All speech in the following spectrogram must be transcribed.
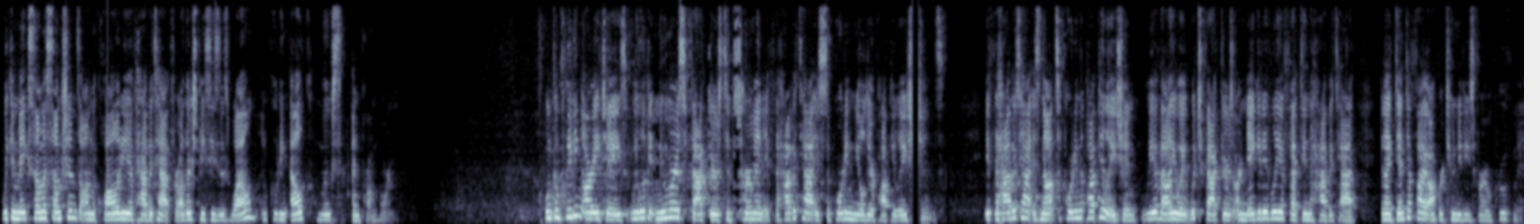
We can make some assumptions on the quality of habitat for other species as well, including elk, moose, and pronghorn. When completing RHAs, we look at numerous factors to determine if the habitat is supporting mule deer populations. If the habitat is not supporting the population, we evaluate which factors are negatively affecting the habitat and identify opportunities for improvement.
